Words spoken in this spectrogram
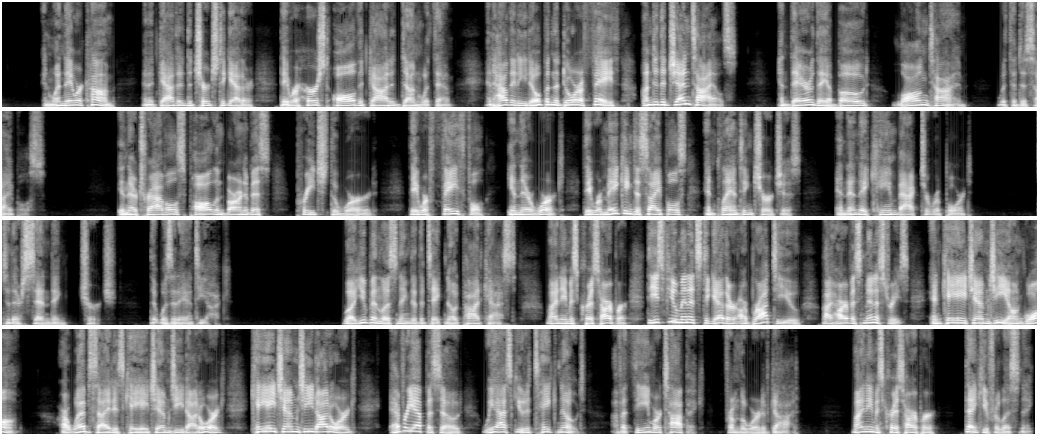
And when they were come and had gathered the church together, they rehearsed all that God had done with them, and how that he'd opened the door of faith unto the Gentiles. And there they abode long time with the disciples. In their travels, Paul and Barnabas preached the word. They were faithful in their work. They were making disciples and planting churches. And then they came back to report to their sending church that was at Antioch. Well, you've been listening to the Take Note podcast. My name is Chris Harper. These few minutes together are brought to you by Harvest Ministries and KHMG on Guam. Our website is khmg.org, khmg.org. Every episode, we ask you to take note of a theme or topic from the Word of God. My name is Chris Harper. Thank you for listening.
